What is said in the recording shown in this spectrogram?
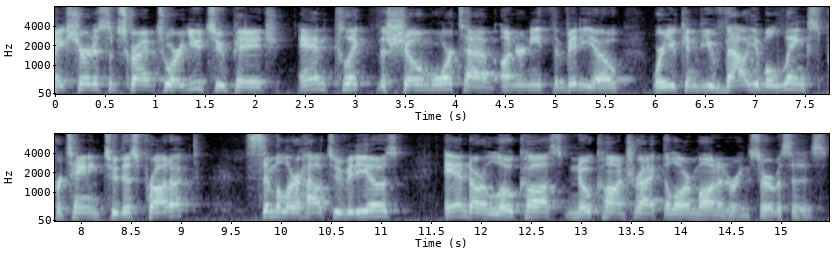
Make sure to subscribe to our YouTube page and click the Show More tab underneath the video where you can view valuable links pertaining to this product, similar how-to videos, and our low-cost, no-contract alarm monitoring services.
